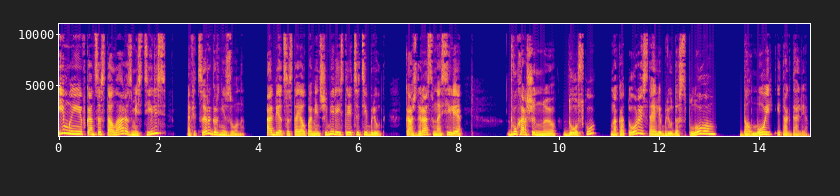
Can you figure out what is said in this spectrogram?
и мы в конце стола разместились офицеры гарнизона. Обед состоял по меньшей мере из 30 блюд. Каждый раз вносили двухоршинную доску, на которой стояли блюда с пловом, долмой и так далее.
